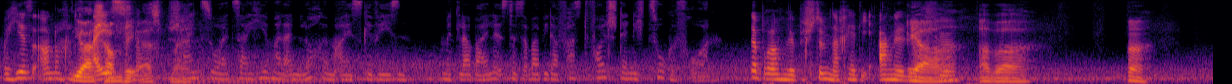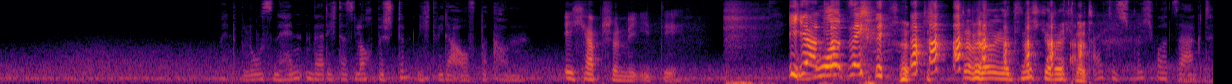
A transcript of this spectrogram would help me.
Aber hier ist auch noch ein Ja, schauen wir Eisloch. erstmal. Scheint so, als sei hier mal ein Loch im Eis gewesen. Mittlerweile ist es aber wieder fast vollständig zugefroren. Da brauchen wir bestimmt nachher die Angel Ja, dafür. aber... Ah, Mit bloßen Händen werde ich das Loch bestimmt nicht wieder aufbekommen. Ich habe schon eine Idee. Ja, What? tatsächlich. damit habe ich jetzt nicht gerechnet. Ein altes Sprichwort sagt,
